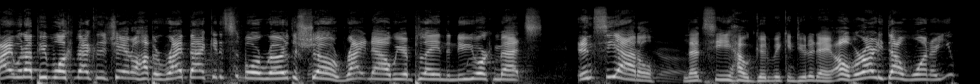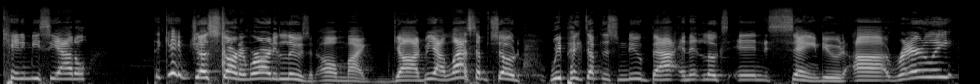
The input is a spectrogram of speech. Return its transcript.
All right, what up, people? Welcome back to the channel. Hopping right back into some more Road to the Show. Right now, we are playing the New York Mets in Seattle. Let's see how good we can do today. Oh, we're already down one. Are you kidding me, Seattle? The game just started. We're already losing. Oh, my God. But yeah, last episode, we picked up this new bat, and it looks insane, dude. Uh, rarely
